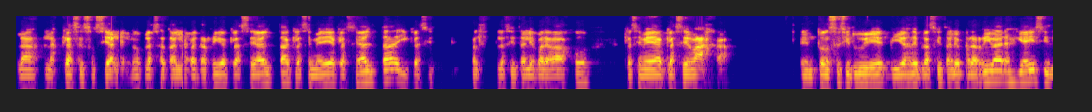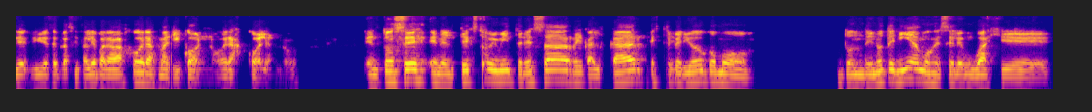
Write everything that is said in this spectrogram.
las clases sociales, ¿no? Plaza Italia para arriba, clase alta, clase media, clase alta, y clase, Plaza Italia para abajo, clase media, clase baja. Entonces, si tú vivías de Plaza Italia para arriba, eras gay, si vivías de Plaza Italia para abajo, eras maricón, ¿no? Eras cola, ¿no? Entonces, en el texto a mí me interesa recalcar este periodo como donde no teníamos ese lenguaje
